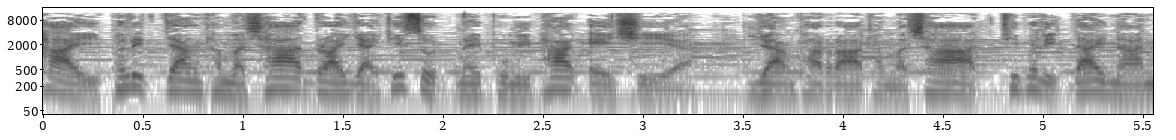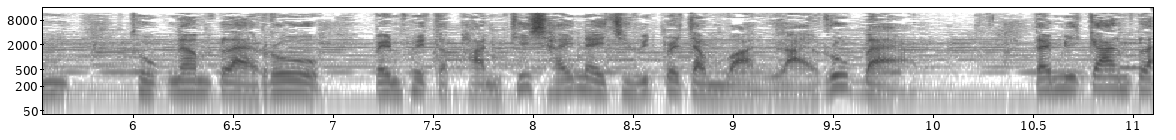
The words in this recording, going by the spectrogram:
ไทยผลิตยางธรรมชาติรายใหญ่ที่สุดในภูมิภาคเอเชีย ยางพาราธรรมชาติที่ผลิตได้นั้น ถูกนำแปลรูปเป็นผลิตภัณฑ์ที่ใช้ในชีวิตประจำวันหลายรูปแบบ แต่มีการแปล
